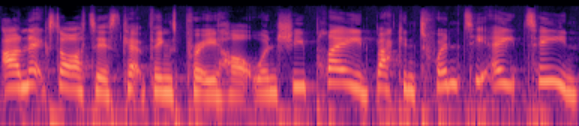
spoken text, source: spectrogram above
our next artist kept things pretty hot when she played back in 2018.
